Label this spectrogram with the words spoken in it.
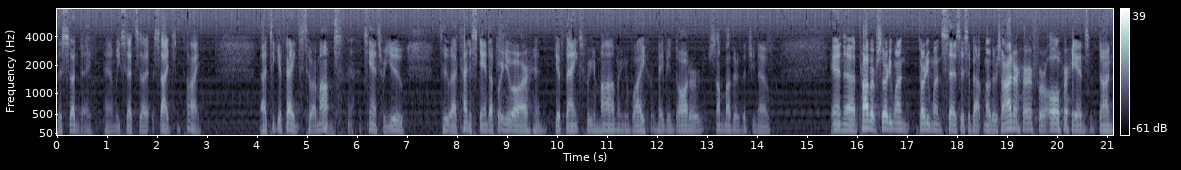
this Sunday and we set aside some time uh, to give thanks to our moms. a chance for you to uh, kind of stand up where you are and give thanks for your mom or your wife or maybe a daughter or some mother that you know. And uh, Proverbs 31, 31 says this about mothers Honor her for all her hands have done,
